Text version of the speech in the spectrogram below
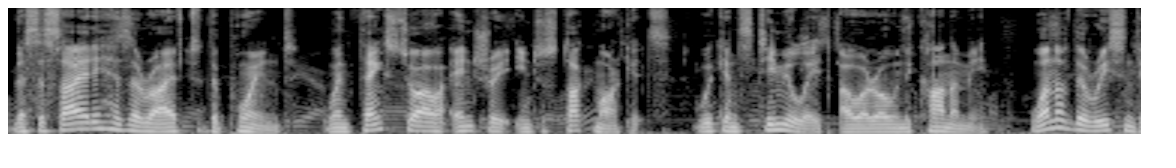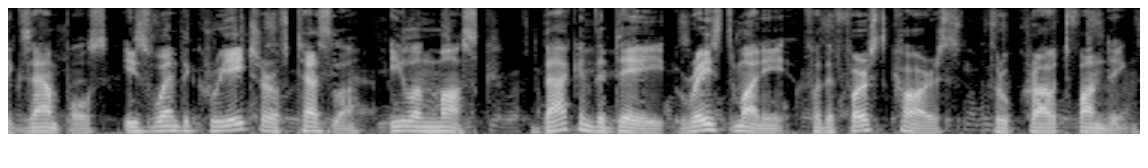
the society has arrived to the point when, thanks to our entry into stock markets, we can stimulate our own economy. One of the recent examples is when the creator of Tesla, Elon Musk, back in the day raised money for the first cars through crowdfunding.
